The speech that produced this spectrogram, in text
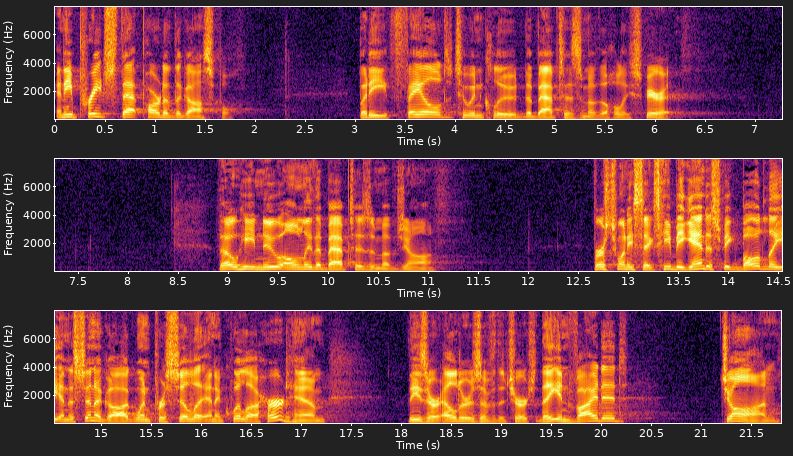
And he preached that part of the gospel. But he failed to include the baptism of the Holy Spirit. Though he knew only the baptism of John. Verse 26 He began to speak boldly in the synagogue when Priscilla and Aquila heard him. These are elders of the church. They invited John,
